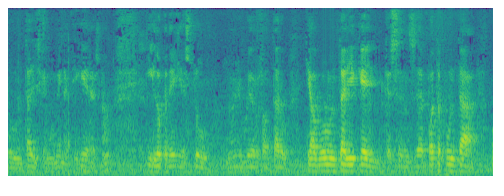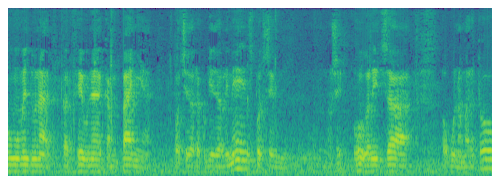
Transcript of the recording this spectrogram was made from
voluntaris que en moment a Figueres, no? I el que deies tu, no? jo volia ressaltar-ho, que el voluntari aquell que se'ns pot apuntar un moment donat per fer una campanya, pot ser de recollida d'aliments, pot ser, no sé, organitzar alguna marató,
